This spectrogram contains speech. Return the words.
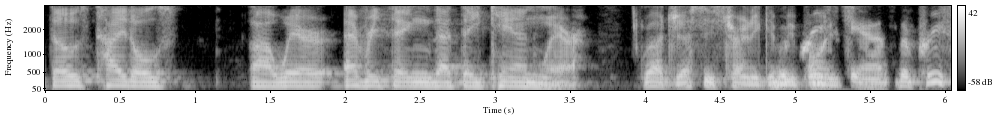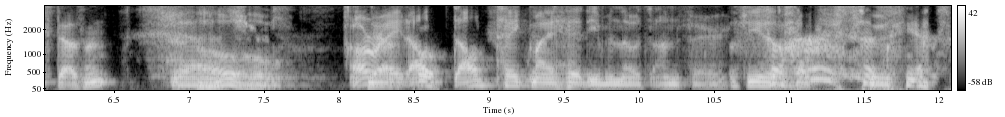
those titles uh, wear everything that they can wear. Wow, Jesse's trying to give me The priest points. can't. The priest doesn't. Yeah, Oh. All right, Yeah. I'll I'll take my hit even though it's unfair. Jesus, So- yes.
